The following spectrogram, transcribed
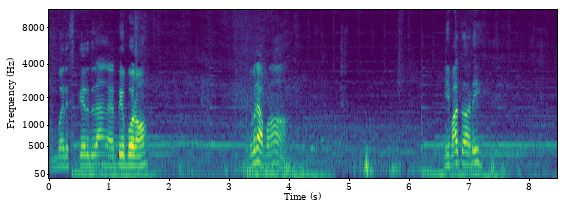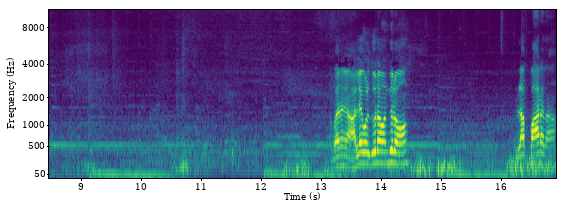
ரொம்ப ரிஸ்க் எடுத்து தான் அங்கே இடத்துக்கு போகிறோம் எப்படா போனோம்? நீ பார்த்து வாடி பாருங்க அலை ஒரு தூரம் வந்துடும் ஃபுல்லாக பாறை தான்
